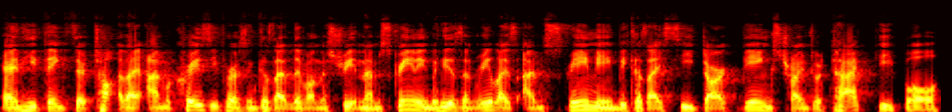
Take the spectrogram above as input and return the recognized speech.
And he thinks they're ta- like I'm a crazy person because I live on the street and I'm screaming, but he doesn't realize I'm screaming because I see dark beings trying to attack people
